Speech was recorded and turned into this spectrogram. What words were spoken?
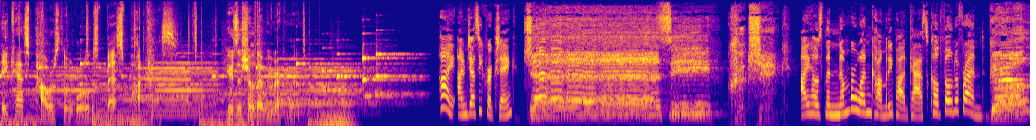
ACAST powers the world's best podcasts. Here's a show that we recommend. Hi, I'm Jesse Cruikshank. Jesse Cruikshank. I host the number one comedy podcast called Phone a Friend. Girl,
